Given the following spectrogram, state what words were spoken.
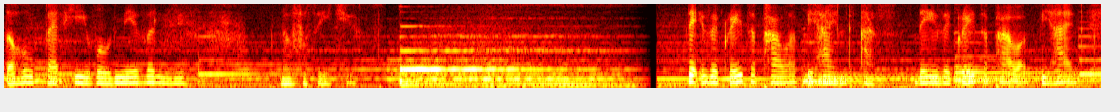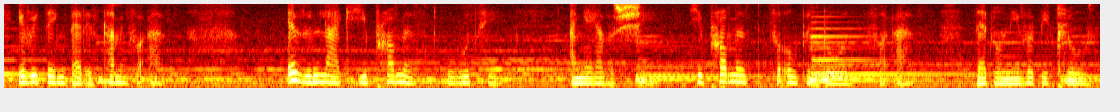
the hope that He will never leave nor forsake you. There is a greater power behind us. There is a greater power behind everything that is coming for us. Ezwini like he promised ukuthi angeke she. He promised to open doors for us that will never be closed,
